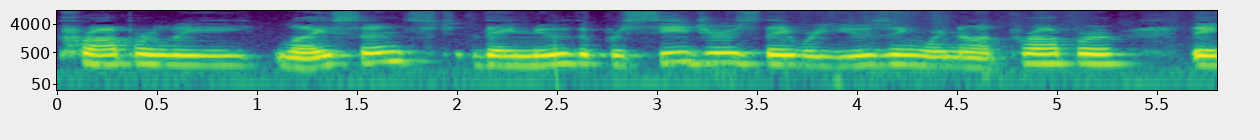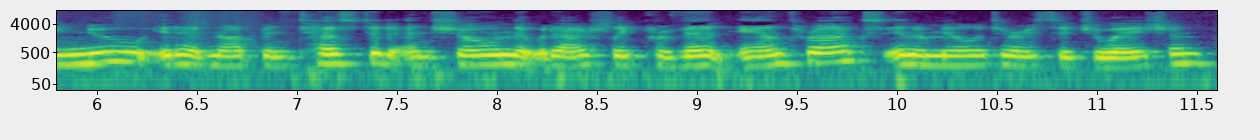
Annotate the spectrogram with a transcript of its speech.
properly licensed. They knew the procedures they were using were not proper. They knew it had not been tested and shown that would actually prevent anthrax in a military situation.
